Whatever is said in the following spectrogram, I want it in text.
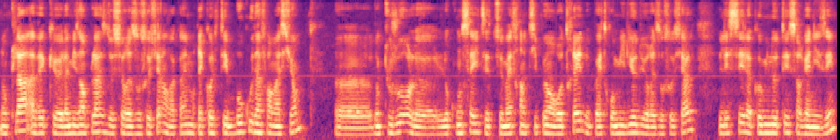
donc là, avec euh, la mise en place de ce réseau social, on va quand même récolter beaucoup d'informations. Donc toujours le, le conseil c'est de se mettre un petit peu en retrait, de ne pas être au milieu du réseau social, laisser la communauté s'organiser.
